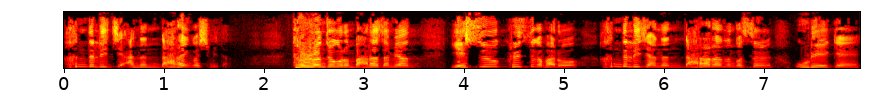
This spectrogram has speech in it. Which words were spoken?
흔들리지 않는 나라인 것입니다. 결론적으로 말하자면 예수 그리스도가 바로 흔들리지 않는 나라라는 것을 우리에게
